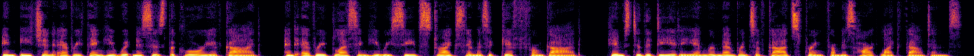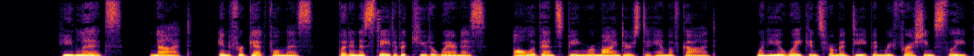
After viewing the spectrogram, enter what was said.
In each and everything he witnesses the glory of God, and every blessing he receives strikes him as a gift from God, Hymns to the deity and remembrance of God spring from his heart like fountains. He lives, not in forgetfulness, but in a state of acute awareness, all events being reminders to him of God. When he awakens from a deep and refreshing sleep,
